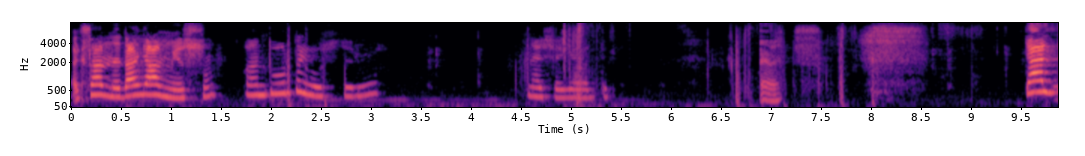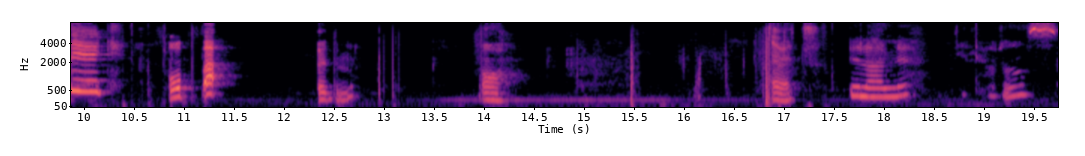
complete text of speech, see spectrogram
Aksel neden gelmiyorsun? Ben de orada gösteriyor. Neyse geldim. Evet. Geldik. Hoppa. Öldü mü? Oh. Evet. İlerle. Geliyoruz.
